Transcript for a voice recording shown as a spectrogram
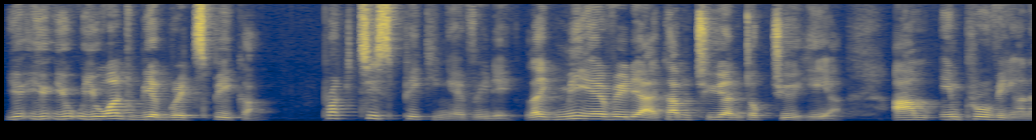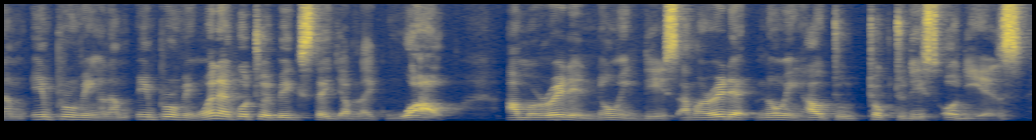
you, you, you want to be a great speaker. Practice speaking every day. Like me every day, I come to you and talk to you here. I'm improving and I'm improving and I'm improving. When I go to a big stage, I'm like, wow, I'm already knowing this. I'm already knowing how to talk to this audience.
